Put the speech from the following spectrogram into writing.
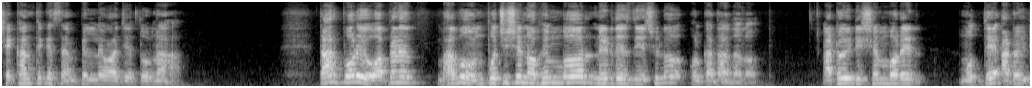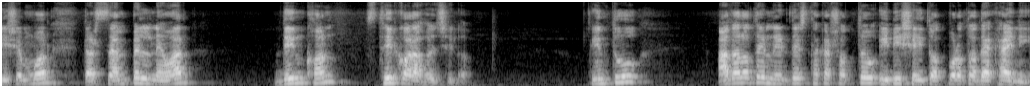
সেখান থেকে স্যাম্পেল নেওয়া যেত না। তারপরেও আপনারা ভাবুন, পঁচিশে নভেম্বর নির্দেশ দিয়েছিল কলকাতা আদালত। আটই ডিসেম্বরের মধ্যে, আটই ডিসেম্বর তার স্যাম্পেল নেওয়ার দিনক্ষণ স্থির করা হয়েছিল। কিন্তু আদালতের নির্দেশ থাকা সত্ত্বেও ইডি সেই তৎপরতা দেখায়নি।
